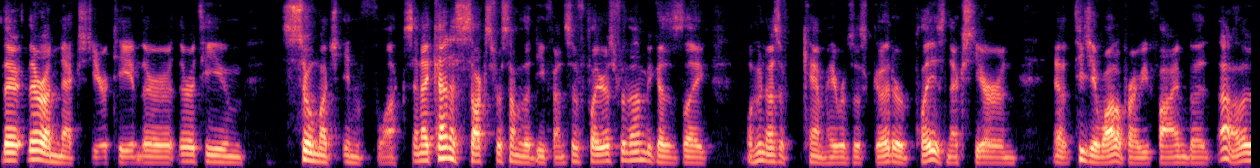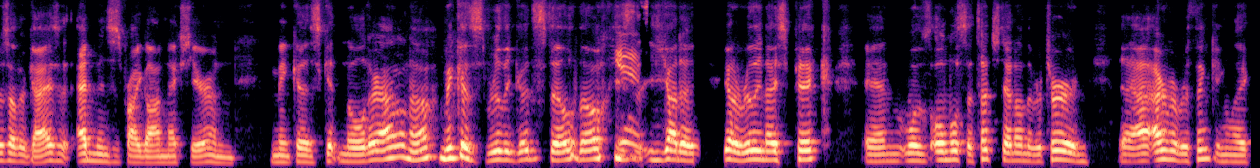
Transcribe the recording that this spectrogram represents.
they're they're a next year team. They're they're a team so much influx. And it kind of sucks for some of the defensive players for them because it's like, well, who knows if Cam Heyward's this good or plays next year. And you know, TJ Watt will probably be fine, but I don't know. There's other guys. Edmunds is probably gone next year, and Minkah's getting older. I don't know. Minkah's really good still, though. He's, he got a he got a really nice pick and was almost a touchdown on the return. I, I remember thinking like,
